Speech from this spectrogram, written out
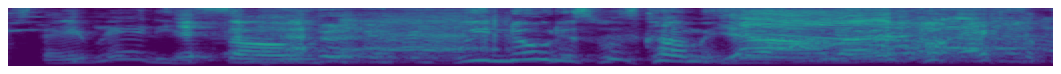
stay ready. So we knew this was coming, y'all. Like, don't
